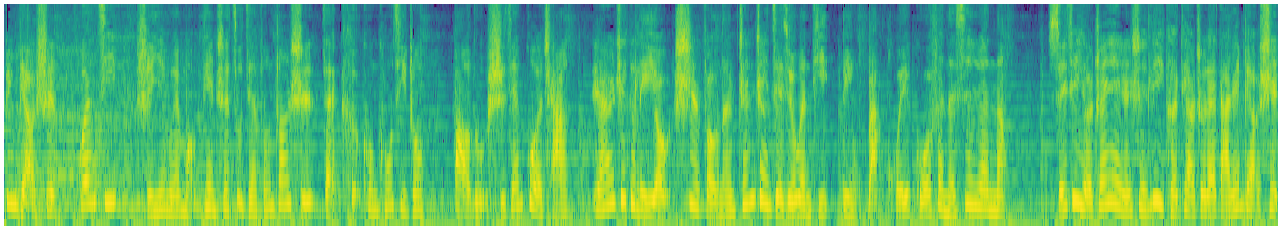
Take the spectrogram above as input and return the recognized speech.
并表示关机是因为某电池组件封装时在可控空气中暴露时间过长。然而，这个理由是否能真正解决问题，并挽回果粉的信任呢？随即有专业人士立刻跳出来打脸，表示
